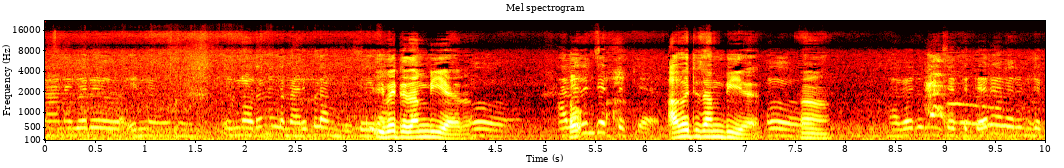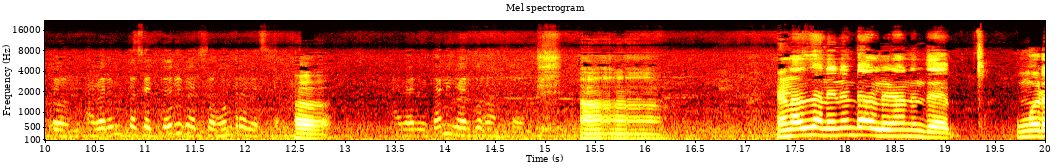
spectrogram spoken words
நான் இவர் என்ன என்னோட நல்ல மாதிரி பிள்ளைங்க இவற்ற தம்பியார்? ஓ. அவரும் அவற்ற தம்பியார்? ஓ. ஆ. அவரும் செத்துட்டார் அவரும் செத்தோம். அவரும் இப்போ செத்து ஒரு வருஷம் ஒன்றரை வருஷம். அவர் தான் ஆ. நான் அதுதான் என்னென்றால் நான் இந்த உங்களோட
